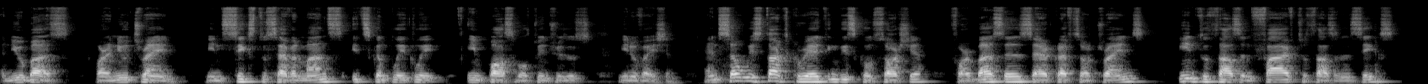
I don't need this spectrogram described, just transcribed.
a new bus or a new train in six to seven months, it's completely impossible to introduce innovation. And so we start creating this consortia for buses, aircrafts, or trains in 2005, 2006,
